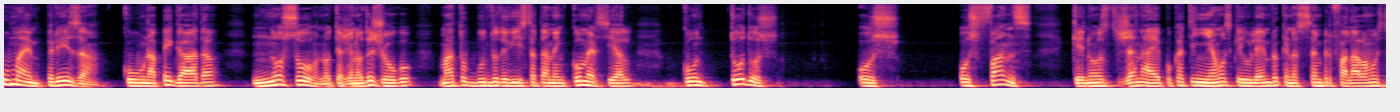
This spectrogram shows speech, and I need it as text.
uma empresa com uma pegada não só no terreno de jogo, mas do ponto de vista também comercial, com todos os, os fãs que nós já na época tínhamos, que eu lembro que nós sempre falávamos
